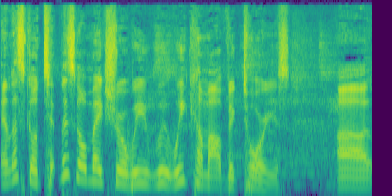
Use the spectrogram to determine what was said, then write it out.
and let's go. T- let's go make sure we, we we come out victorious." Uh,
